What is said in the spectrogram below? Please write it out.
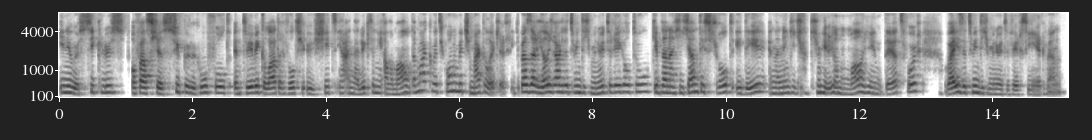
in je cyclus. Of als je super goed voelt en twee weken later voelt je je shit. Ja, en dat lukt niet allemaal. Dan maken we het gewoon een beetje makkelijker. Ik pas daar heel graag de 20 minuten regel toe. Ik heb dan een gigantisch groot idee. En dan denk ik, ik heb hier helemaal geen tijd voor. Wat is de 20 minuten versie hiervan?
